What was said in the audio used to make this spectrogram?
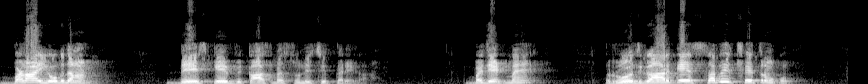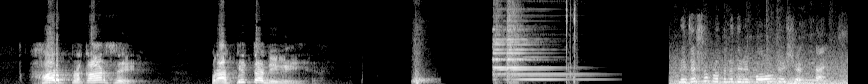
बड़ा योगदान देश के विकास में सुनिश्चित करेगा। बजट में रोज़गार के सभी क्षेत्रों को हर प्रकार से प्राथमिकता दी गई है নিজস্ব প্রতিনিধি রিপোর্ট এশিয়ান টাইমস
